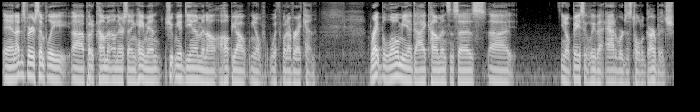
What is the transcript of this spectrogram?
And I just very simply uh, put a comment on there saying, "Hey man, shoot me a DM and I'll, I'll help you out, you know, with whatever I can." Right below me, a guy comments and says, uh, you know, basically that AdWords is total garbage.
